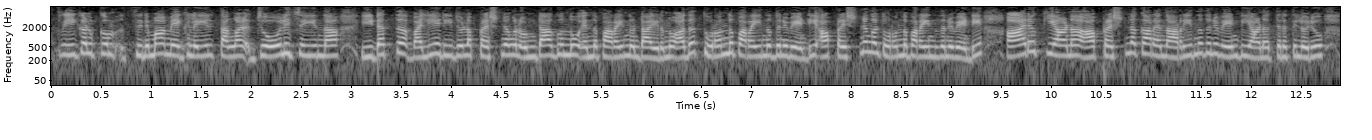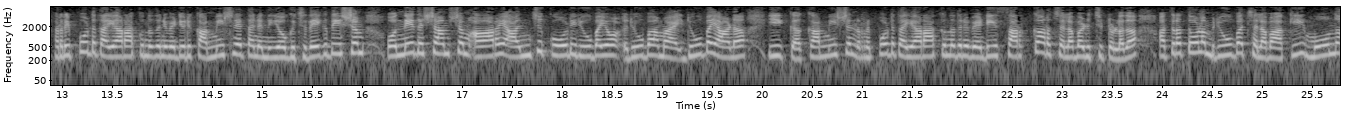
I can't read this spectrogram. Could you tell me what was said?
സ്ത്രീകൾക്കും സിനിമാ മേഖലയിൽ തങ്ങൾ ജോലി ചെയ്യുന്ന ഇടത്ത് വലിയ രീതിയിലുള്ള പ്രശ്നങ്ങൾ ഉണ്ടാകുന്നു എന്ന് പറയുന്നുണ്ടായിരുന്നു. അത് തുറന്നു പറയുന്നതിനു വേണ്ടി ആ പ്രശ്നങ്ങൾ തുറന്നു പറയുന്നതിനു വേണ്ടി ആരൊക്കെയാണ് ആ പ്രശ്നക്കാർ എന്ന് അറിയുന്നതിനു വേണ്ടിയാണ് ഇത്തരത്തിലൊരു റിപ്പോർട്ട് തയ്യാറാക്കുന്നതിന് വേണ്ടി ഒരു കമ്മീഷനെ തന്നെ നിയോഗിച്ചത്. ഏകദേശം ഒന്നേ ദശാംശം ആറ് അഞ്ച് കോടി രൂപയോ രൂപമായി രൂപയാണ് ഈ കമ്മീഷൻ റിപ്പോർട്ട് തയ്യാറാക്കുന്നതിന് വേണ്ടി സർക്കാർ ചെലവഴിച്ചിട്ടുള്ളത്. അത്രത്തോളം രൂപ ചെലവാക്കി മൂന്ന്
